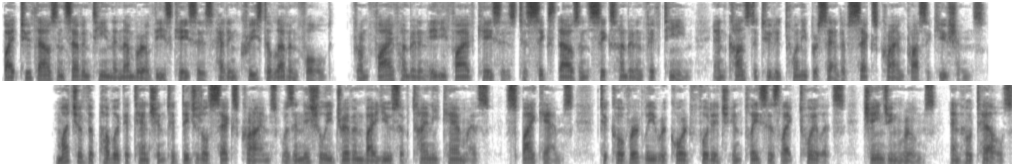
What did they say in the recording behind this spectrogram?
By 2017 the number of these cases had increased 11-fold, from 585 cases to 6,615, and constituted 20% of sex crime prosecutions. Much of the public attention to digital sex crimes was initially driven by use of tiny cameras, spycams, to covertly record footage in places like toilets, changing rooms, and hotels,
